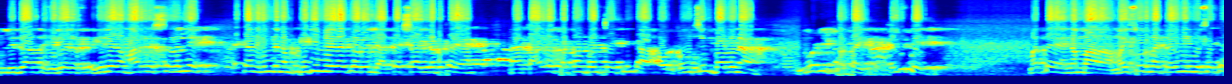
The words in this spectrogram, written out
ಇಲ್ಲಿದ್ದಂತ ಹಿರಿಯರ ಹಿರಿಯರ ಮಾರ್ಗದರ್ಶನದಲ್ಲಿ, ಯಾಕಂದ್ರೆ ಹಿಂದೆ ನಮ್ಮ ಟಿ ಡಿ ಮೇರಾಜ್ ಅವರು ಇಲ್ಲಿ ಅಧ್ಯಕ್ಷ ಆಗಿರ್ಬೇಕಾದ್ರೆ ನಾನು ಕಾರ್ಗಲ್ ಪಟ್ಟಣ ಪಂಚಾಯತಿಂದ ಅವ್ರ ಕೌನ್ಸಿಲ್ ಬಾಡಿನ ನೋಡ್ಲಿಕ್ಕೆ ಬರ್ತಾ ಇದ್ದೆ ಕಲಿತಾ ಇದ್ದೆ ಮತ್ತೆ ನಮ್ಮ ಮೈಸೂರಿನ ಟ್ರೈನಿಂಗ್ ಸಹಿತ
